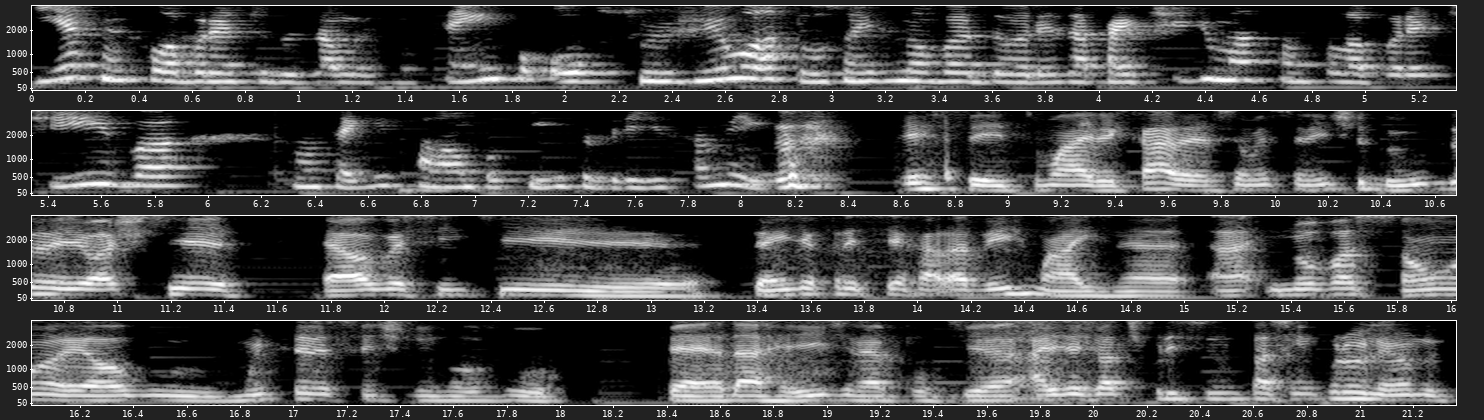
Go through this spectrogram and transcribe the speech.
e ações colaborativas ao mesmo tempo? Ou surgiu as soluções inovadoras a partir de uma ação colaborativa? Consegue falar um pouquinho sobre isso, amigo? Perfeito, Mari. Cara, essa é uma excelente dúvida e eu acho que é algo assim que tende a crescer cada vez mais, né? A inovação é algo muito interessante do novo PR da rede, né? Porque as EJs precisam estar sempre olhando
